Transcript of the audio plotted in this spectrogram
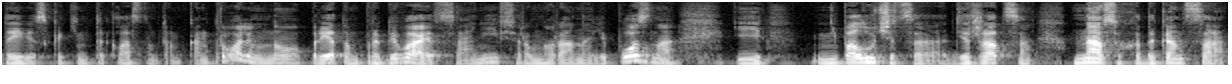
Дэвис каким-то классным там контролем, но при этом пробиваются они все равно рано или поздно, и не получится держаться насухо до конца.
